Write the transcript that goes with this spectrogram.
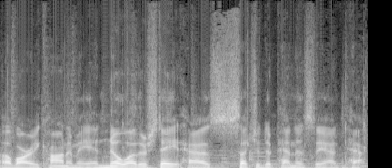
of our economy, and no other state has such a dependency on tech.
